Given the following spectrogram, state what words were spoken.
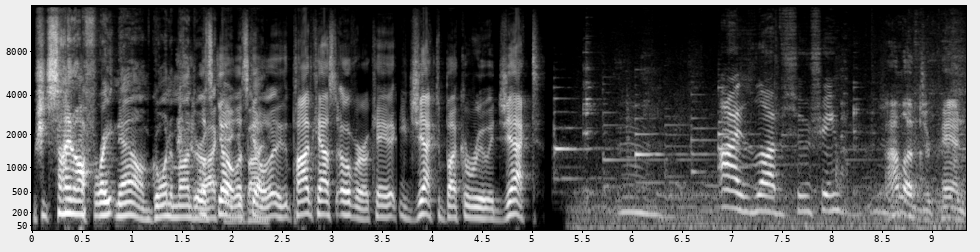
We should sign off right now. I'm going to Mandarake. Let's go. Let's Goodbye. go. Podcast over. Okay, eject Buckaroo. Eject. I love sushi. I love Japan,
